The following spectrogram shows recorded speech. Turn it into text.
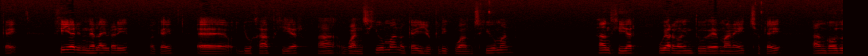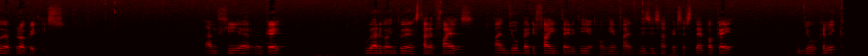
okay, here in the library, okay, uh, you have here uh, once human, okay, you click once human, and here we are going to the manage, okay, and go to the properties. And here okay we are going to the installed files and you verify integrity of game files. This is a first step okay? You click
